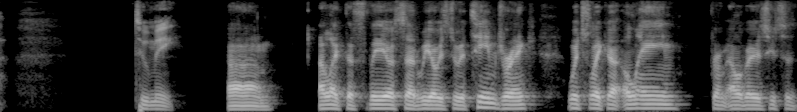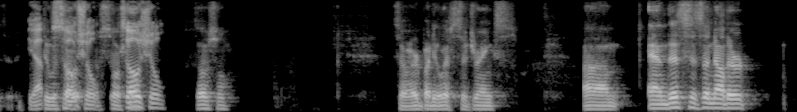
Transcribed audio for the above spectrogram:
to me. Um, I like this. Leo said we always do a team drink, which like uh, Elaine from Elevators used to Yep, do a social, social, social. social. So everybody lifts their drinks. Um, and this is another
